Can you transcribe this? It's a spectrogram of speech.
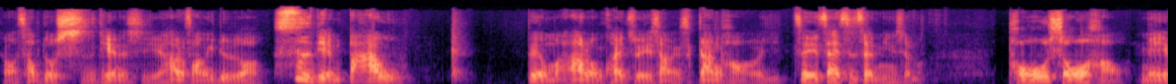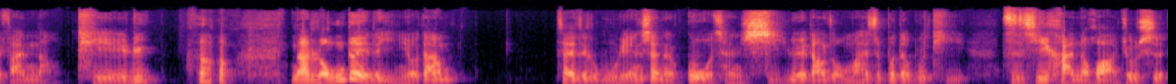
哦，差不多十天的时间，他的防御率多少？四点八五，被我们阿龙快追上也是刚好而已。这也再次证明什么？投手好没烦恼，铁律。那龙队的引诱，当然在这个五连胜的过程喜悦当中，我们还是不得不提。仔细看的话，就是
